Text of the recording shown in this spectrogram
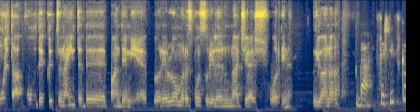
mult acum decât înainte de pandemie? Reluăm răspunsurile în aceeași ordine. Ioana? Da. Să știți că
